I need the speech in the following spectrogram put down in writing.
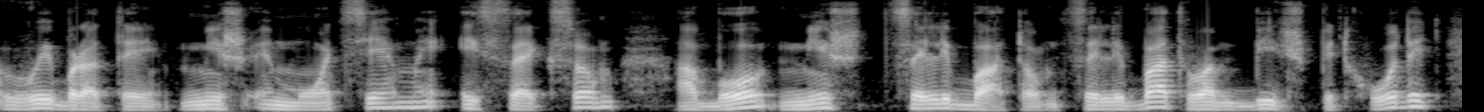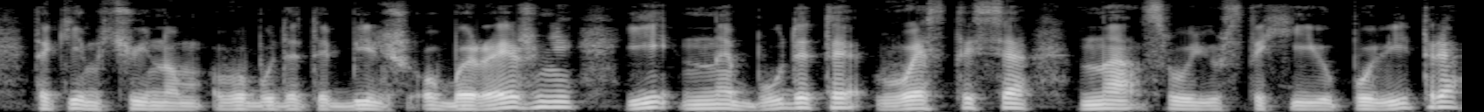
вибрати між емоціями і сексом або між целібатом. Целібат вам більш підходить, таким чином ви будете більш обережні і не будете вестися на свою стихію повітря,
